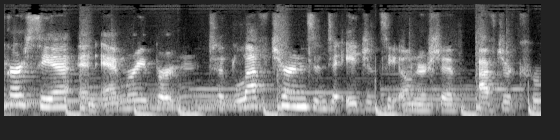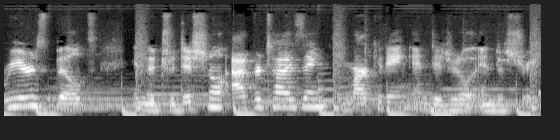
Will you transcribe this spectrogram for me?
Garcia and Ann-Marie Burton took left turns into agency ownership after careers built in the traditional advertising, marketing, and digital industry.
